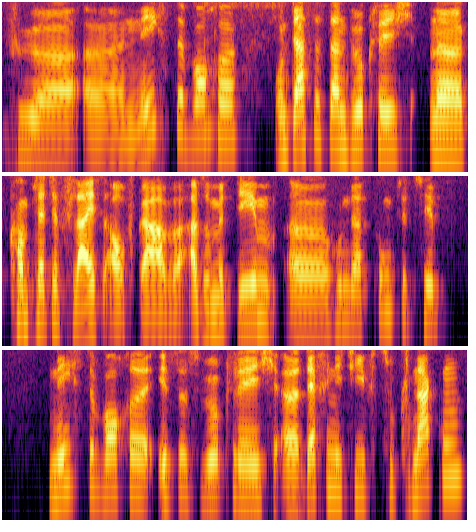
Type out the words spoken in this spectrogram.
für äh, nächste Woche. Und das ist dann wirklich eine komplette Fleißaufgabe. Also mit dem äh, 100-Punkte-Tipp nächste Woche ist es wirklich äh, definitiv zu knacken.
